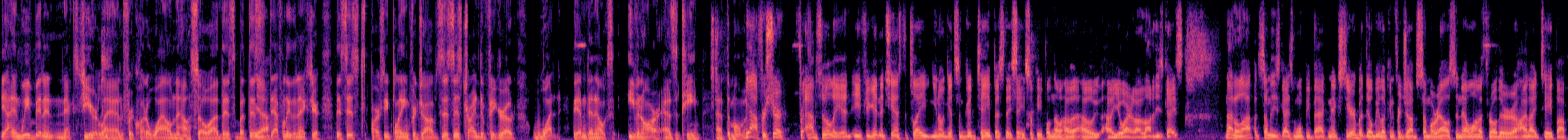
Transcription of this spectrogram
Yeah, and we've been in next year land for quite a while now. So uh, this, but this yeah. is definitely the next year. This is partially playing for jobs. This is trying to figure out what the Edmonton Elks even are as a team at the moment. Yeah, for sure, for, absolutely. And if you're getting a chance to play, you know, get some good tape, as they say, so people know how how, how you are. A lot of these guys not a lot, but some of these guys won't be back next year, but they'll be looking for jobs somewhere else, and they'll want to throw their highlight tape up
